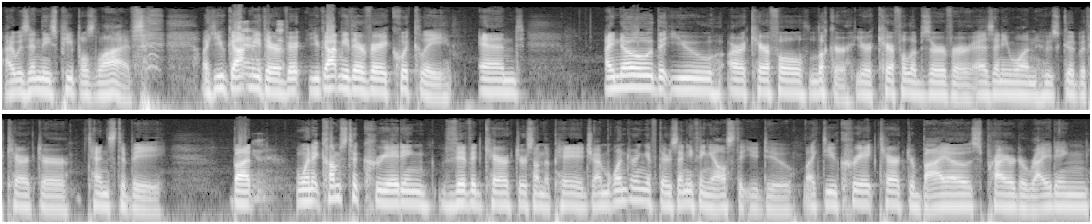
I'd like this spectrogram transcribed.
I was in these people's lives. like you got yeah. me there. Very, you got me there very quickly, and I know that you are a careful looker. You're a careful observer, as anyone who's good with character tends to be. But yeah. when it comes to creating vivid characters on the page, I'm wondering if there's anything else that you do. Like, do you create character bios prior to writing?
